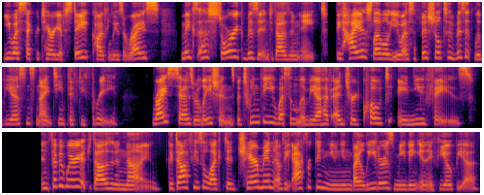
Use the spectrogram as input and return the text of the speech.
U.S. Secretary of State Condoleezza Rice makes a historic visit in 2008, the highest level U.S. official to visit Libya since 1953. Rice says relations between the U.S. and Libya have entered, quote, a new phase. In February of 2009, Gaddafi is elected chairman of the African Union by leaders meeting in Ethiopia.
